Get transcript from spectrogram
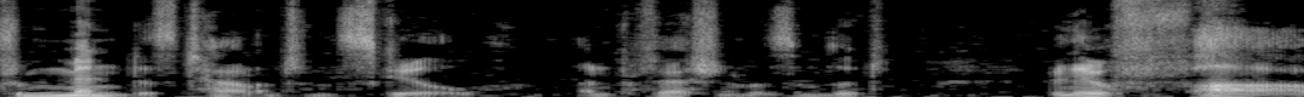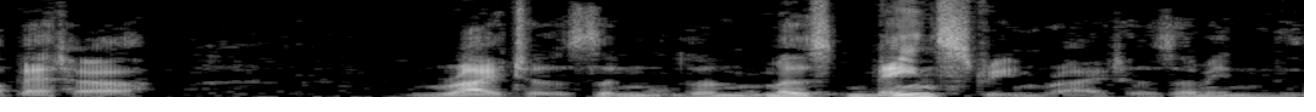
tremendous talent and skill and professionalism that I mean, they were far better writers than, than most mainstream writers. I mean,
